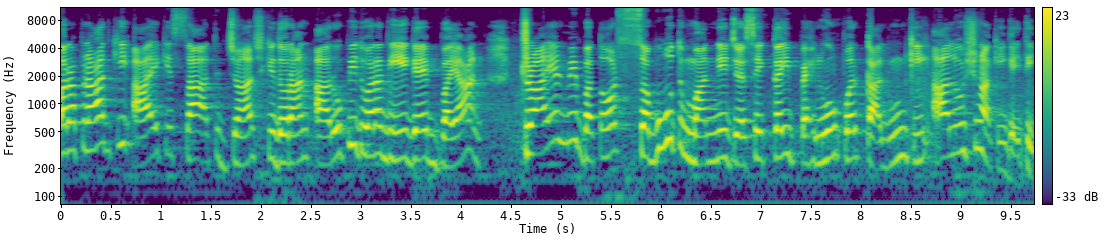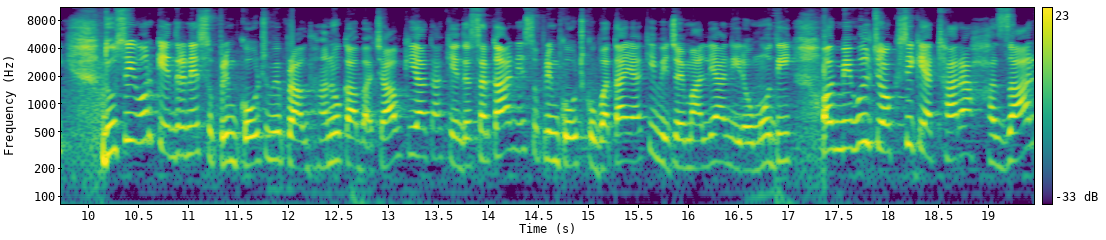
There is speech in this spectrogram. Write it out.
और अपराध की आय के साथ जाँच के दौरान आरोपी द्वारा दिए गए बयान ट्रायल में बतौर सबूत मानने जैसे कई पहलुओं पर कानून की आलोचना की गई थी। दूसरी ओर केंद्र ने सुप्रीम कोर्ट में प्रावधानों का बचाव किया था। केंद्र सरकार ने सुप्रीम कोर्ट को बताया कि विजय माल्या, नीरव मोदी और मेहुल चौकसी के अठारह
